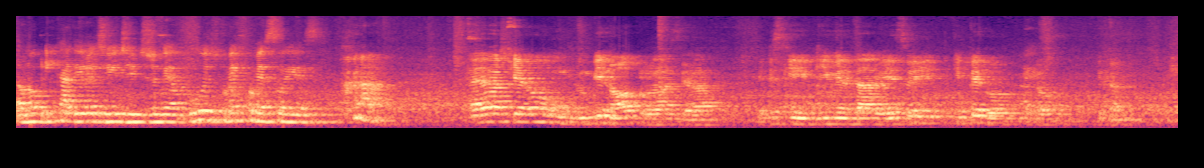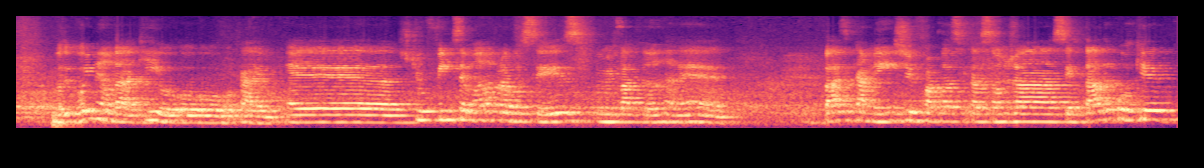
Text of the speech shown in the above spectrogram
é uma brincadeira de, de, de, juventude? Como é que começou isso? é, eu acho que era um, um binóculo lá, sei lá. Eles que, que inventaram isso e, e pegou. Ficando. Vou emendar aqui, o, Caio. É, acho que o fim de semana para vocês foi muito bacana, né? Basicamente, com a classificação já acertada, porque,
